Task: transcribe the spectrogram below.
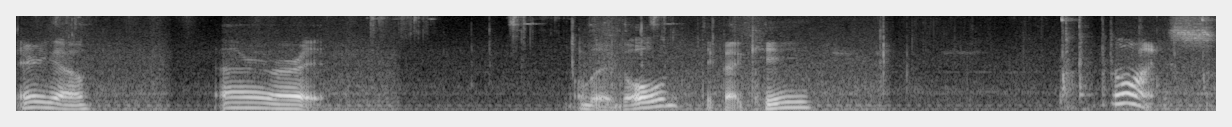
There you go. Alright. A little bit of gold. Take that key. Nice.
